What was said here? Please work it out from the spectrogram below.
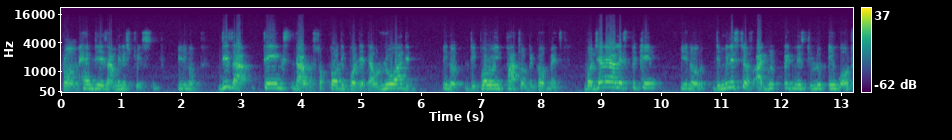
from MDAs and ministries. You know, these are things that will support the budget, that will lower the, you know, the borrowing part of the government. But generally speaking, you know, the Ministry of Agri needs to look inward.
